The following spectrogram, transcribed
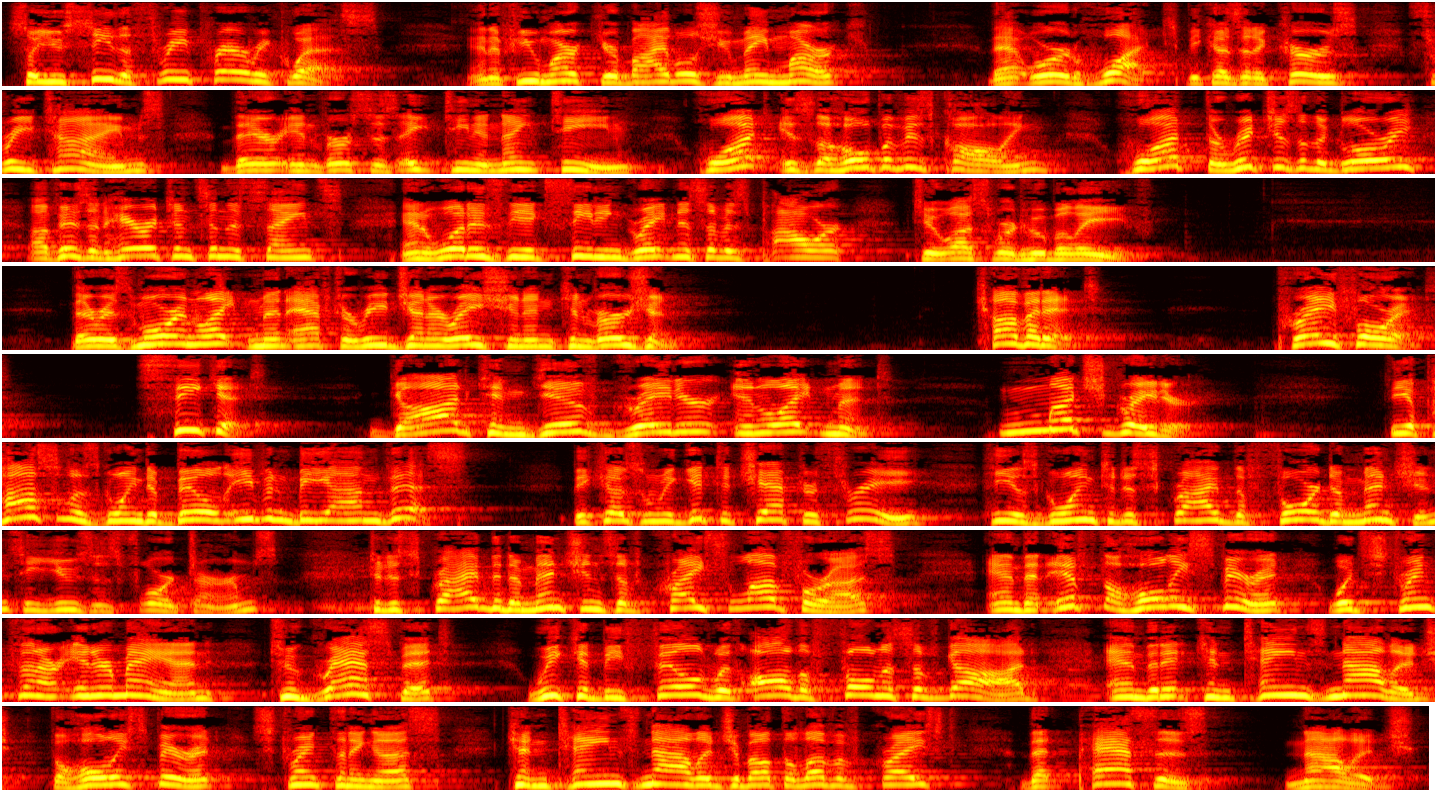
So you see the three prayer requests. And if you mark your Bibles, you may mark that word what, because it occurs three times there in verses 18 and 19. What is the hope of his calling? What the riches of the glory of his inheritance in the saints? And what is the exceeding greatness of his power to usward who believe? There is more enlightenment after regeneration and conversion. Covet it. Pray for it. Seek it. God can give greater enlightenment. Much greater. The apostle is going to build even beyond this. Because when we get to chapter three, he is going to describe the four dimensions, he uses four terms, to describe the dimensions of Christ's love for us, and that if the Holy Spirit would strengthen our inner man to grasp it, we could be filled with all the fullness of God and that it contains knowledge, the Holy Spirit strengthening us, contains knowledge about the love of Christ that passes knowledge.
